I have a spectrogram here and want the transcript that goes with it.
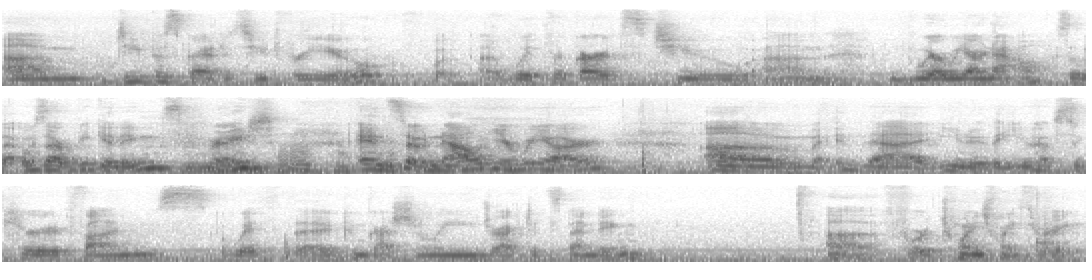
um, deepest gratitude for you uh, with regards to um, where we are now. So that was our beginnings, right? and so now here we are. Um, that you know that you have secured funds with the congressionally directed spending uh, for 2023.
